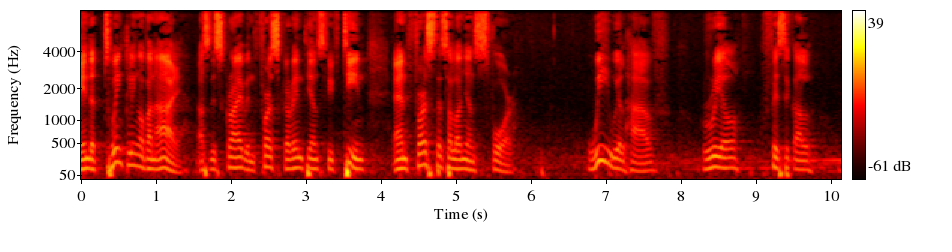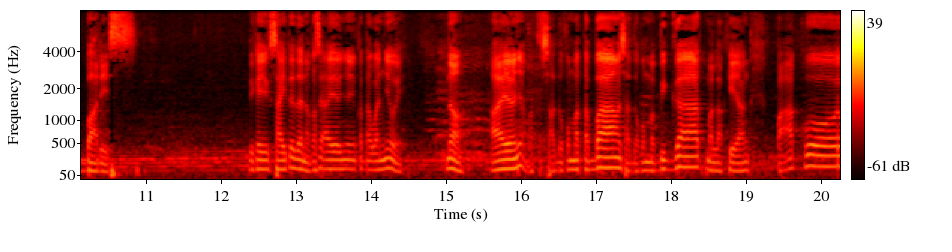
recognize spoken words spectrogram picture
In the twinkling of an eye, as described in 1 Corinthians 15 and 1 Thessalonians 4. We will have real physical bodies. Di kayo excited ano? Kasi ayaw nyo yung katawan nyo eh. No. Ayaw niya, masyado kong mataba, masyado kong mabigat, malaki ang paa ko,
